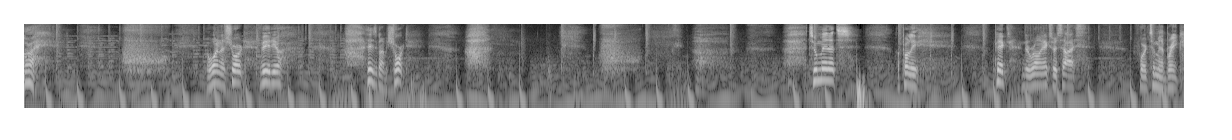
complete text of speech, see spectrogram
All right. I wanted a short video. This is gonna be short. Two minutes. I probably picked the wrong exercise for a two minute break.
